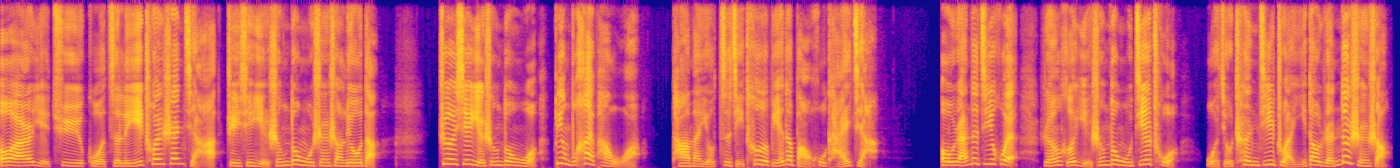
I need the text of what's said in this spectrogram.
偶尔也去果子狸、穿山甲这些野生动物身上溜达。这些野生动物并不害怕我，它们有自己特别的保护铠甲。偶然的机会，人和野生动物接触，我就趁机转移到人的身上。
